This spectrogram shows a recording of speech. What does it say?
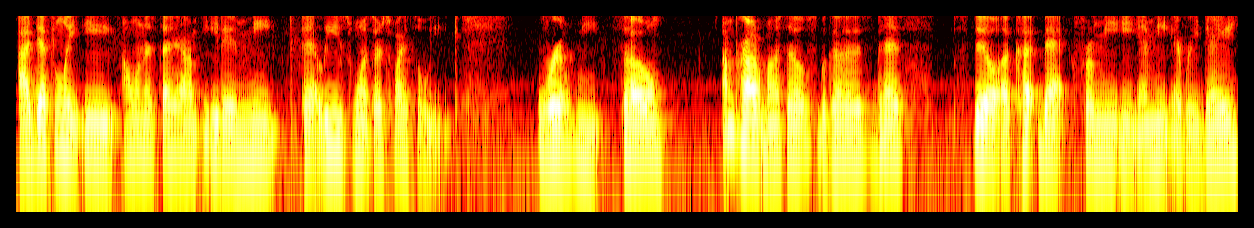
I definitely eat, I want to say I'm eating meat at least once or twice a week, real meat. So, I'm proud of myself because that's still a cutback from me eating meat every day.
